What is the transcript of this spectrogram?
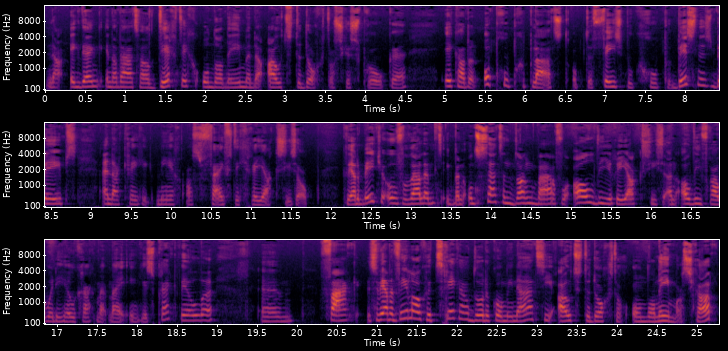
nou, ik denk inderdaad wel 30 ondernemende oudste dochters gesproken. Ik had een oproep geplaatst op de Facebookgroep Business Babes en daar kreeg ik meer dan 50 reacties op. Ik werd een beetje overweldigd. Ik ben ontzettend dankbaar voor al die reacties en al die vrouwen die heel graag met mij in gesprek wilden. Um, vaak, ze werden veelal getriggerd door de combinatie oudste dochter ondernemerschap,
